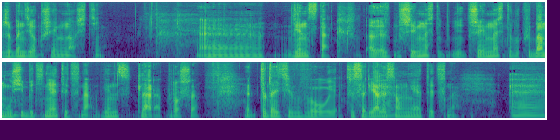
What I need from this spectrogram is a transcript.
że będzie o przyjemności. E, więc tak, przyjemność to, przyjemność to chyba musi być nieetyczna, więc Klara, proszę, tutaj cię wywołuję. Czy seriale tak. są nieetyczne? E,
